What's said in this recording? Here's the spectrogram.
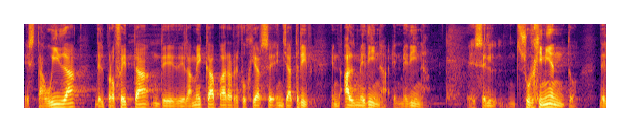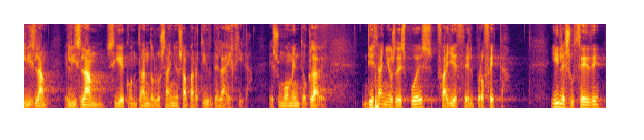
esta huida del profeta de, la Meca para refugiarse en Yatrib, en Al-Medina, en Medina. Es el surgimiento del Islam. El Islam sigue contando los años a partir de la égira. Es un momento clave. Diez años después fallece el profeta y le sucede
